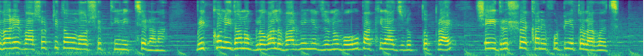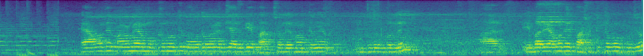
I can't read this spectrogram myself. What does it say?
এবারের বাষট্টিতম বর্ষের থিম ইচ্ছে ডানা বৃক্ষ নিধন ও গ্লোবাল ওয়ার্মিং এর জন্য বহু পাখির আজ লুপ্তপ্রায়। সেই দৃশ্য এখানে ফুটিয়ে তোলা হয়েছে। হ্যাঁ আমাদের মাননীয় মুখ্যমন্ত্রী মমতা ব্যানার্জি আজকে ভার্চুয়ালের মাধ্যমে উদ্বোধন করলেন আর এবারে আমাদের বাষট্টিতম পুজো।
